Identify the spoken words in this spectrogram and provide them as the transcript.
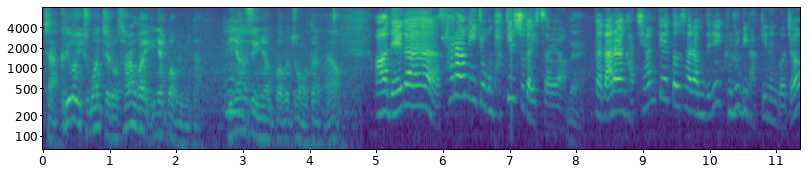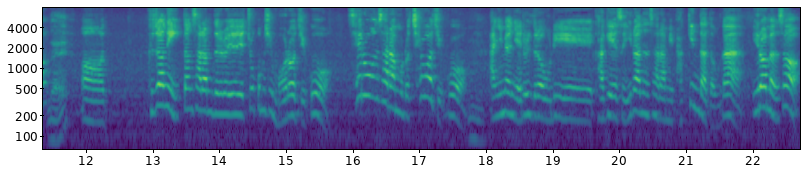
자, 그리고 이 두 번째로 사람과의 인연법입니다. 음. 인연수 인연법은 좀 어떨까요? 아, 내가 사람이 조금 바뀔 수가 있어요. 네. 그러니까 나랑 같이 함께 했던 사람들이 그룹이 바뀌는 거죠. 네. 어, 그 전에 있던 사람들이 조금씩 멀어지고 새로운 사람으로 채워지고 음, 아니면 예를 들어 우리 가게에서 일하는 사람이 바뀐다던가 이러면서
